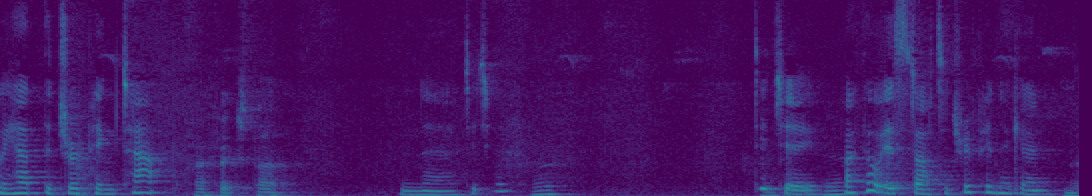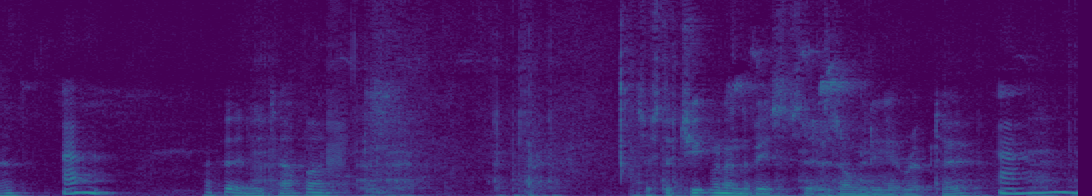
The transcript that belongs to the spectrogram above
We had the dripping tap. I fixed that. No, did you? No. Did you? Yeah. I thought it started dripping again. No, Ah, I put a new tap on. Just a cheap one on the basis that it was all going to get ripped out. ah.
